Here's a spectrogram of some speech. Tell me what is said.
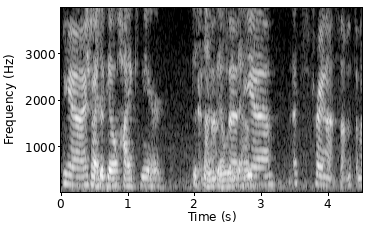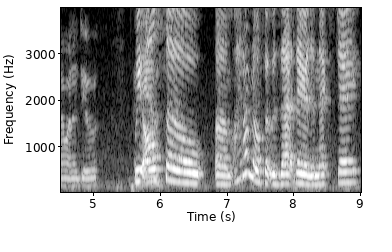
yeah. I Try to should- go hike near the sun going sunset. down. Yeah, that's probably not something I want to do. We again. also, um, I don't know if it was that day or the next day,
